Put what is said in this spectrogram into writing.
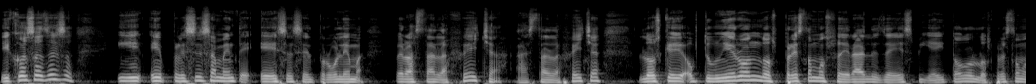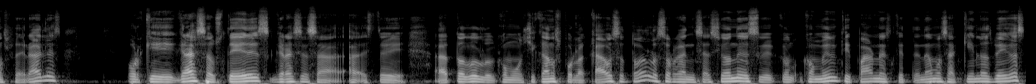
y cosas de esas. Y eh, precisamente ese es el problema. Pero hasta la fecha, hasta la fecha, los que obtuvieron los préstamos federales de SBA, todos los préstamos federales, porque gracias a ustedes, gracias a, a este, a todos los, como Chicanos por la Causa, todas las organizaciones, eh, com- community partners que tenemos aquí en Las Vegas,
